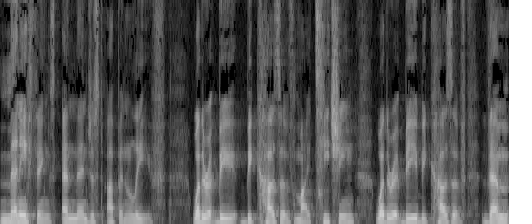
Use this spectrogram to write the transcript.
many things and then just up and leave. Whether it be because of my teaching, whether it be because of them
